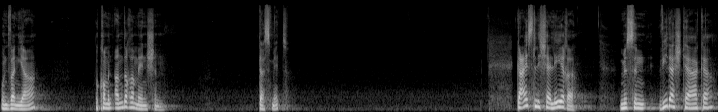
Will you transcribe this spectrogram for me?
Und wenn ja, bekommen andere Menschen das mit? Geistliche Lehre müssen wieder stärker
